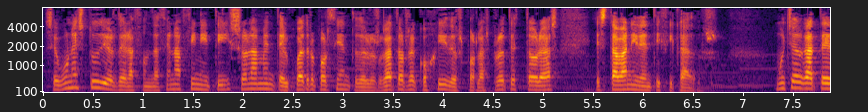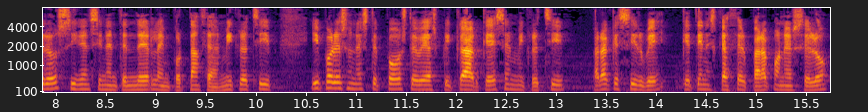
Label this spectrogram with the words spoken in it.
Según estudios de la Fundación Affinity, solamente el 4% de los gatos recogidos por las protectoras estaban identificados. Muchos gateros siguen sin entender la importancia del microchip y por eso en este post te voy a explicar qué es el microchip, para qué sirve, qué tienes que hacer para ponérselo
